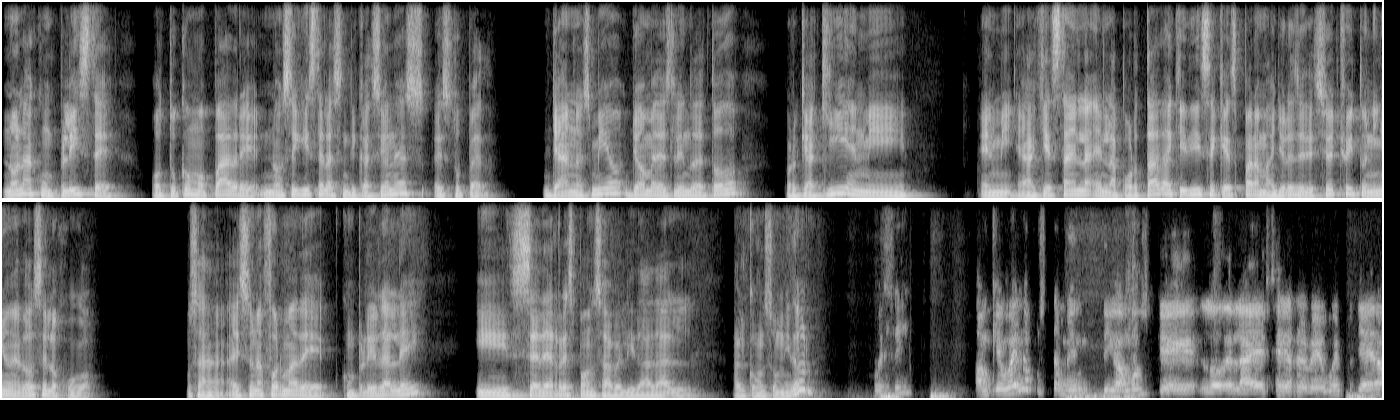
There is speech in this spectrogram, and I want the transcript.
no la cumpliste o tú como padre no seguiste las indicaciones, es tu pedo. Ya no es mío, yo me deslindo de todo, porque aquí en mi En mi, aquí está en la, en la portada, aquí dice que es para mayores de 18 y tu niño de 12 lo jugó. O sea, es una forma de cumplir la ley y ceder responsabilidad al, al consumidor. Pues sí. Aunque bueno, pues también digamos que lo de la SRB, güey, pues ya era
